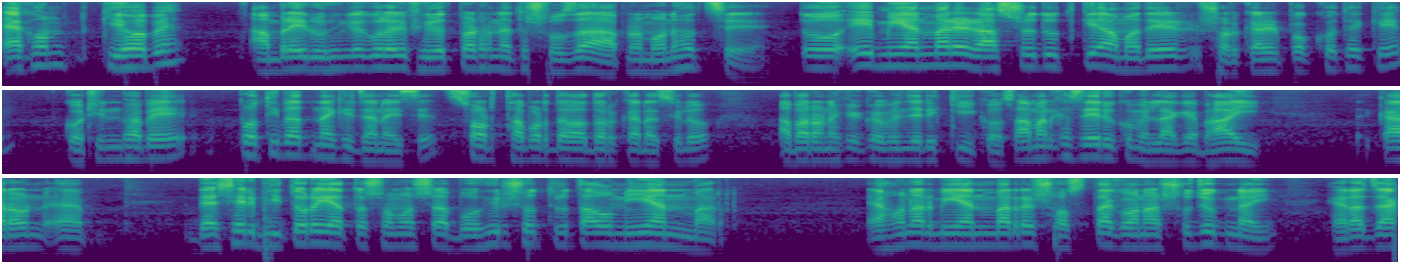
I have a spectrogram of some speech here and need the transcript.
এখন কি হবে? আমরা এই রোহিঙ্গাগুলোর ফেরত পাঠানো এত সোজা, আপনার মনে হচ্ছে? তো এই মিয়ানমারের রাষ্ট্রদূতকে আমাদের সরকারের পক্ষ থেকে কঠিনভাবে প্রতিবাদ নাকি জানাইছে শর্তাবর দেওয়া দরকার ছিল আবার অনেকে কবেন যে কী কস? আমার কাছে এরকমই লাগে ভাই। কারণ দেশের ভিতরেই এত সমস্যা বহির্শত্রুতাও মিয়ানমার। এখন আর মিয়ানমারের সস্তা গণার সুযোগ নাই। হেরা যা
